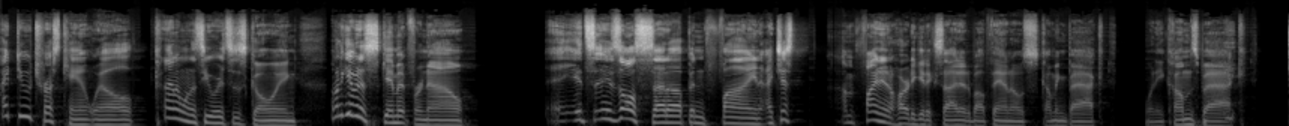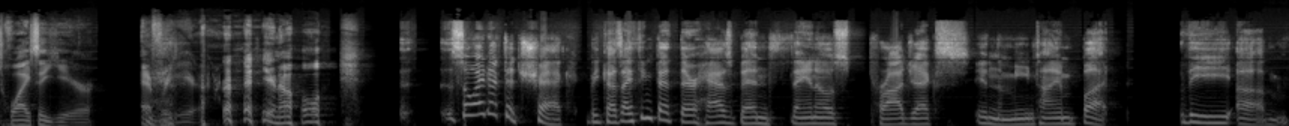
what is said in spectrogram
I do trust Cantwell. Kind of want to see where this is going. I'm going to give it a skim it for now. It's, it's all set up and fine. I just, I'm finding it hard to get excited about Thanos coming back when he comes back twice a year, every year. you know? So I'd have to check because I think that there has been Thanos projects in the meantime, but the um,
